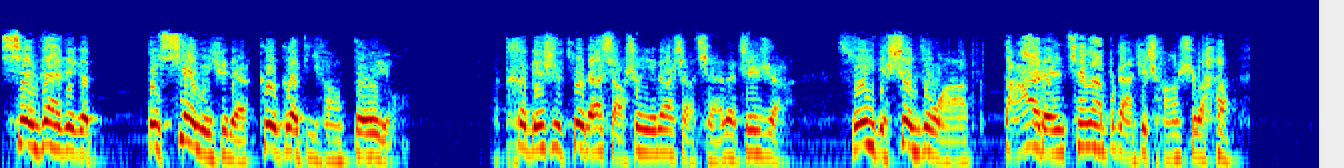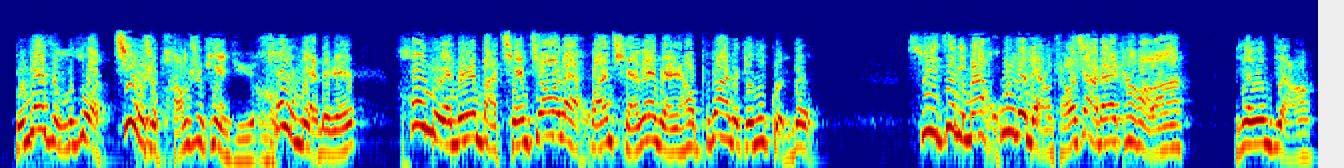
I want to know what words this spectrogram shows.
现在这个被陷进去的各个地方都有，特别是做点小生意有点小钱的，真是啊，所以得慎重啊！打二的人千万不敢去尝试了，人家怎么做就是庞氏骗局，后面的人后面的人把钱交来还前面的，然后不断的给你滚动。所以这里面挥了两条线，大家看好了啊！我先跟你讲，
